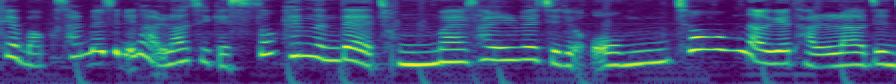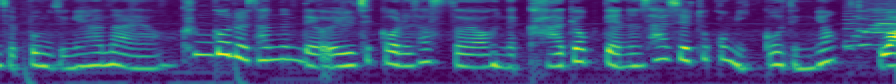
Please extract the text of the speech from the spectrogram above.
그렇게 막 삶의 질이 달라지겠어? 했는데 정말 삶의 질이 엄청나게 달라진 제품 중에 하나예요. 큰 거를 샀는데요. LG 거를 샀어요. 근데 가격대는 사실 조금 있거든요. 와.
